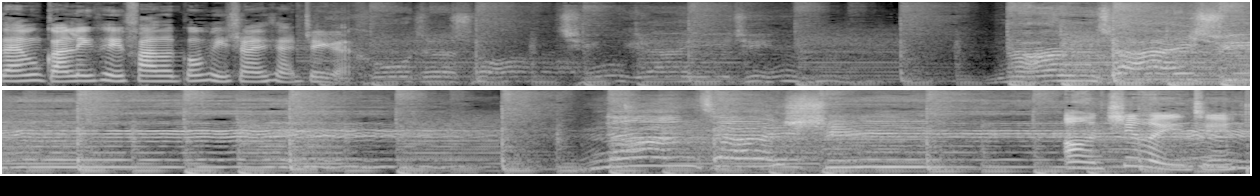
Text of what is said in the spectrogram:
咱们管理可以发到公屏上一下这个。嗯，进了已经。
